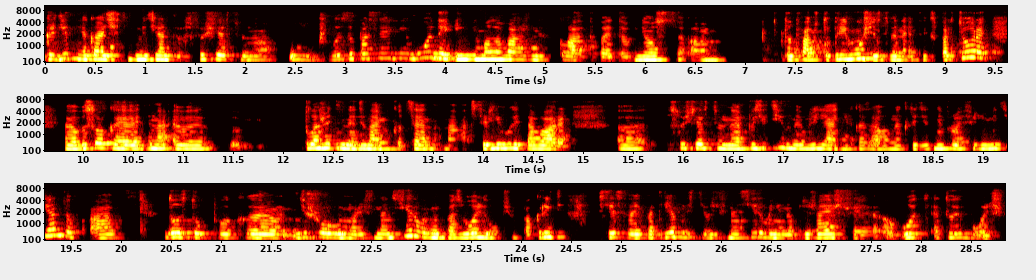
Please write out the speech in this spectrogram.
Кредитное качество эмитентов существенно улучшилось за последние годы, и немаловажный вклад в это внес тот факт, что преимущественно это экспортеры, высокая положительная динамика цен на сырьевые товары Э, существенное позитивное влияние оказало на кредитный профиль эмитентов, а доступ к дешевому рефинансированию позволил в общем, покрыть все свои потребности в рефинансировании на ближайший год, а то и больше.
